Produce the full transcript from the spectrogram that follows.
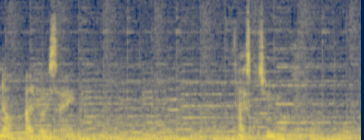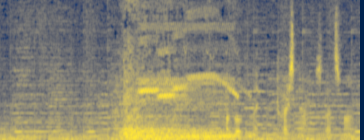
No, as I was saying, high school's been rough. So that's fun.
